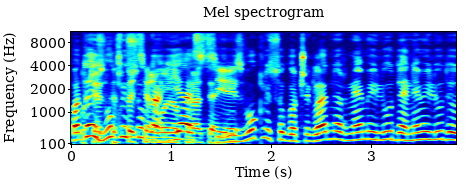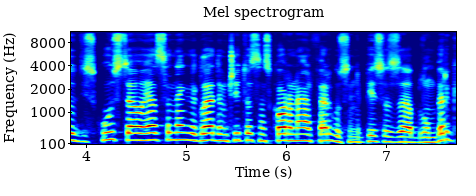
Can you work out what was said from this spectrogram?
pa da, izvukli su ga, jeste, operacije... izvukli su ga očigledno jer nemaju ljude, nemaju ljude od iskustva, evo ja sad negde gledam, čitao sam skoro Niall Ferguson je pisao za Bloomberg,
